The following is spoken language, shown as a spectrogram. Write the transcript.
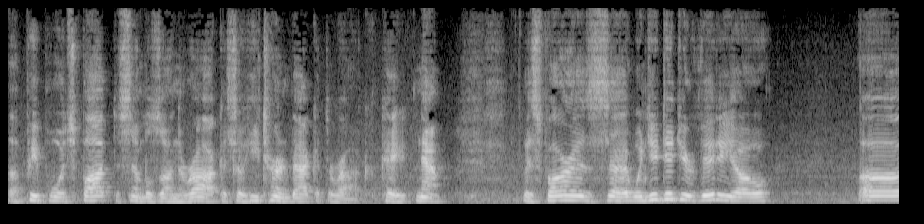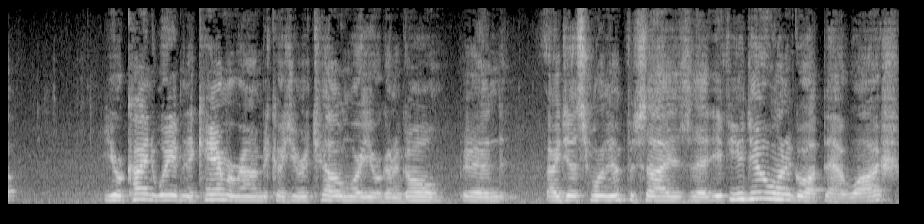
uh, people would spot the symbols on the rock, so he turned back at the rock. Okay, now, as far as uh, when you did your video, uh, you were kind of waving the camera around because you were telling where you were going to go, and I just want to emphasize that if you do want to go up that wash,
